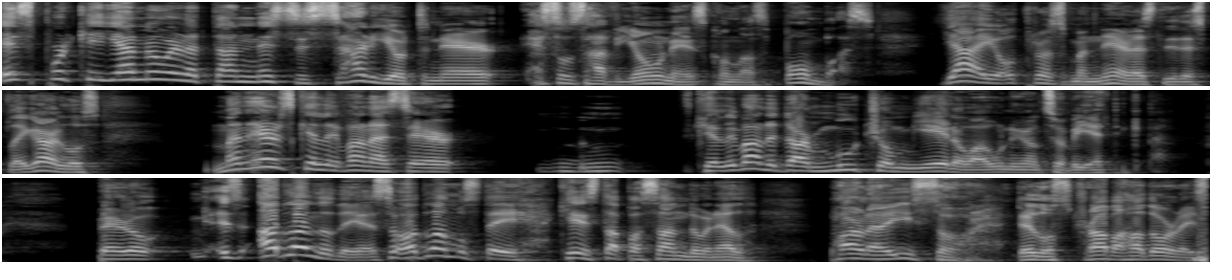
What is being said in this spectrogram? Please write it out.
es porque ya no era tan necesario tener esos aviones con las bombas. Ya hay otras maneras de desplegarlos, maneras que le van a hacer, mm, que le van a dar mucho miedo a Unión Soviética. Pero es- hablando de eso, hablamos de qué está pasando en el paraíso de los trabajadores.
